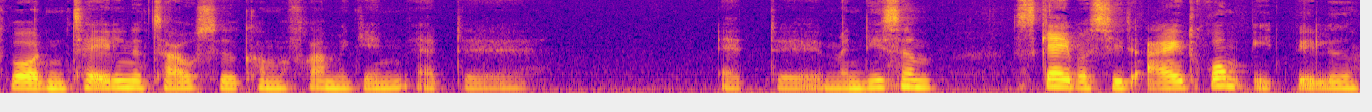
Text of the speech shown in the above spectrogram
hvor den talende tavshed kommer frem igen, at, øh, at øh, man ligesom skaber sit eget rum i et billede.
